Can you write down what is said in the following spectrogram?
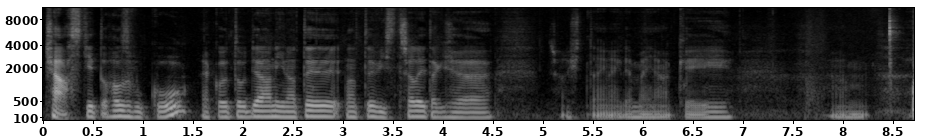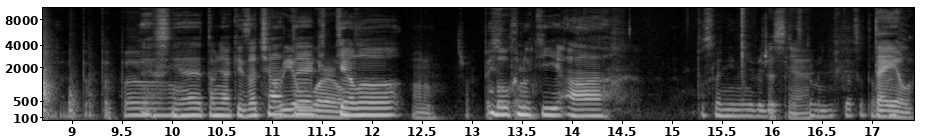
části toho zvuku, jako je to udělané na ty, na ty výstřely, takže třeba když tady najdeme nějaký um, p- p- p- Jasně, je tam nějaký začátek, tělo, Ano, třeba pistol. bouchnutí a poslední není vidět Přesně. co to. Tail.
